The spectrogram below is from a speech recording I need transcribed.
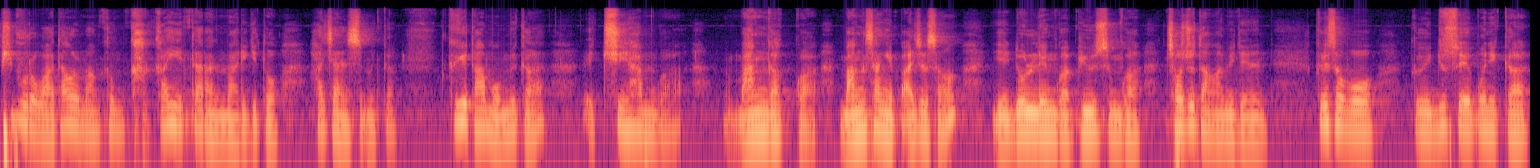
피부로 와닿을 만큼 가까이 있다라는 말이기도 하지 않습니까? 그게 다 뭡니까? 취함과 망각과 망상에 빠져서 이 놀램과 비웃음과 저주당함이 되는 그래서 뭐 그 뉴스에 보니까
